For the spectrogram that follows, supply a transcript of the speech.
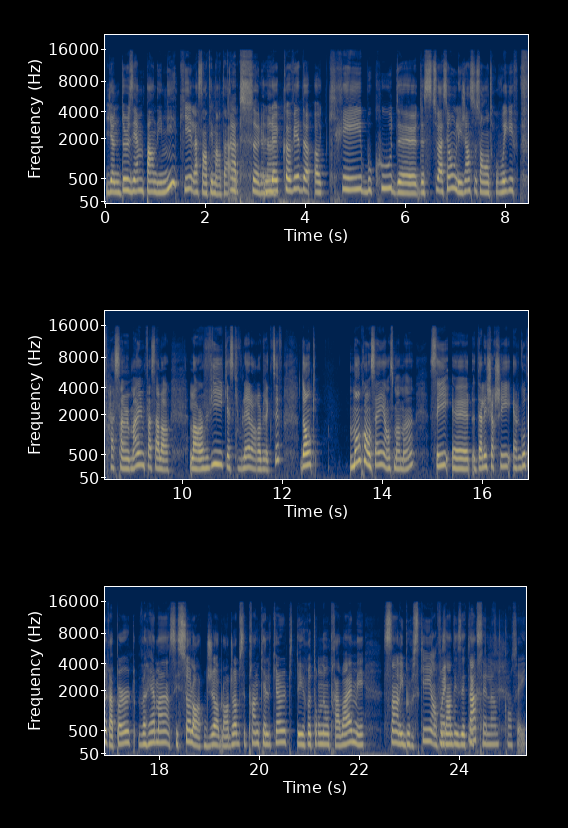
il y a une deuxième pandémie qui est la santé mentale. Absolument. Le COVID a, a créé beaucoup de, de situations où les gens se sont retrouvés face à eux-mêmes, face à leur, leur vie, qu'est-ce qu'ils voulaient, leur objectif. Donc, mon conseil en ce moment, c'est euh, d'aller chercher ergothérapeute. Vraiment, c'est ça leur job. Leur job, c'est de prendre quelqu'un puis de les retourner au travail, mais sans les brusquer, en faisant des étapes. Excellent conseil.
